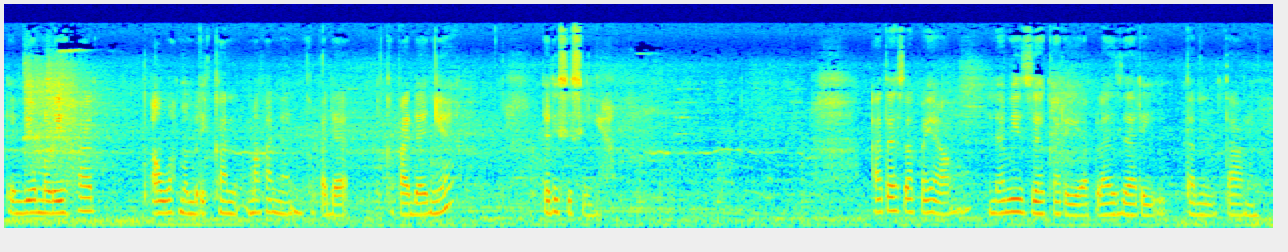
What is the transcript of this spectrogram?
Dan dia melihat Allah memberikan makanan kepada kepadanya dari sisinya. Atas apa yang Nabi Zakaria pelajari tentang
